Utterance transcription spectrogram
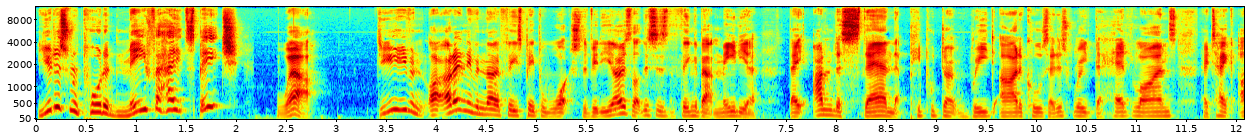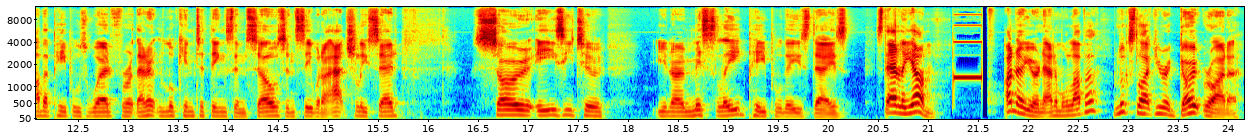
You just reported me for hate speech? Wow do you even like, i don't even know if these people watch the videos. Like this is the thing about media. They understand that people don't read articles. They just read the headlines. They take other people's word for it. They don't look into things themselves and see what i actually said. So easy to you know mislead people these days. Stanley young i know you're an animal lover. Looks like you're a goat rider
